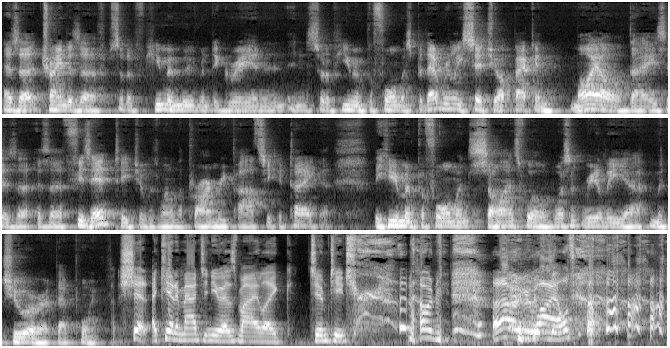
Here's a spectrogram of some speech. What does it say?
as a trained as a sort of human movement degree and in sort of human performance. But that really set you up back in my old days as a, as a phys ed teacher was one of the primary paths you could take. The human performance science world wasn't really uh, mature at that point. Shit, I can't imagine you as my like gym teacher. that would be, that would be wild.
